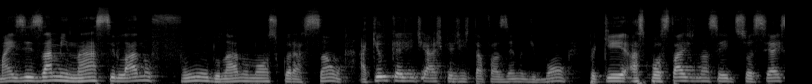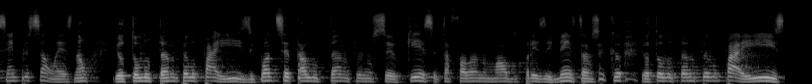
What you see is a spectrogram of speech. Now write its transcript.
mas examinasse lá no fundo, lá no nosso coração, aquilo que a gente acha que a gente está fazendo de bom, porque as postagens nas redes sociais sempre são essas. Não, eu estou lutando pelo país. Enquanto você está lutando por não sei o quê, você está falando mal do presidente, tá não sei o quê, eu estou lutando pelo país,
